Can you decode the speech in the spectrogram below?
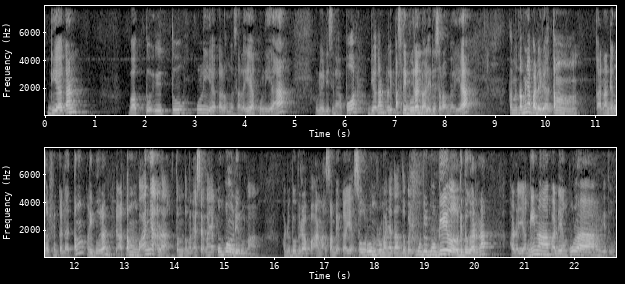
dia kan waktu itu kuliah kalau nggak salah ya kuliah kuliah di Singapura dia kan pas liburan balik di Surabaya. Teman-temannya pada datang karena dengar Vinka datang liburan datang banyak lah. Teman-teman SMA-nya kumpul di rumah. Ada beberapa anak sampai kayak showroom rumahnya tante banyak mobil-mobil gitu. Karena ada yang nginap ada yang pulang gitu.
